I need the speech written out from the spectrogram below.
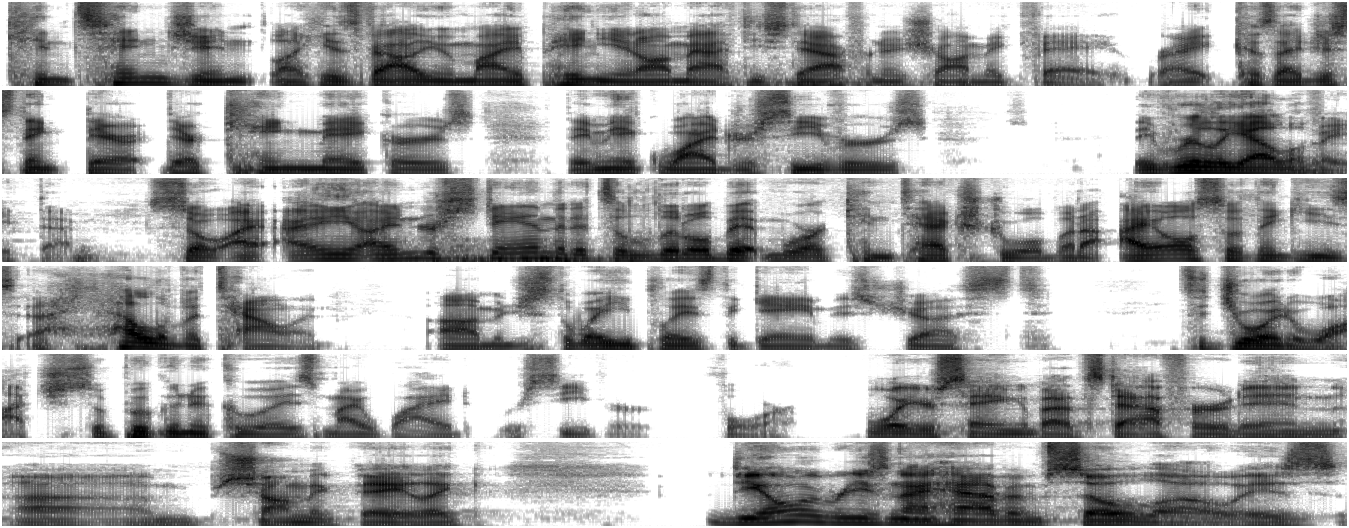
contingent, like his value, in my opinion, on Matthew Stafford and Sean McVay, right? Because I just think they're they're kingmakers. They make wide receivers they really elevate them. So I, I, understand that it's a little bit more contextual, but I also think he's a hell of a talent. Um, and just the way he plays the game is just it's a joy to watch. So Puka Nacua is my wide receiver for what you're saying about Stafford and um, Sean McVay. Like the only reason I have him so low is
